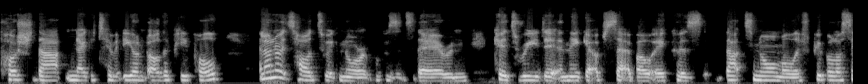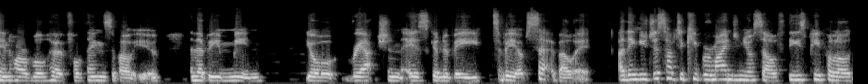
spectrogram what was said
push that negativity onto other people. And I know it's hard to ignore it because it's there and kids read it and they get upset about it because that's normal. If people are saying horrible, hurtful things about you and they're being mean, your reaction is going to be to be upset about it. I think you just have to keep reminding yourself these people are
